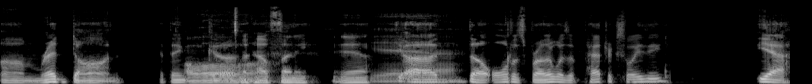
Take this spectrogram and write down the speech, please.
um, Red Dawn. I think Oh. uh, How funny. Yeah. Yeah, uh, the oldest brother was it Patrick Swayze? Yeah,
